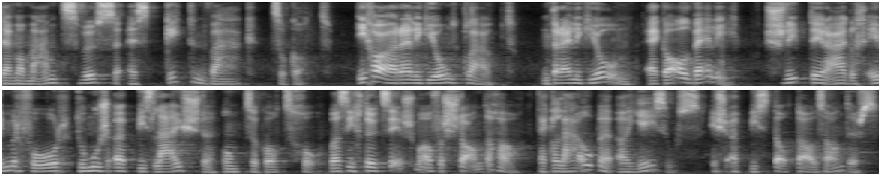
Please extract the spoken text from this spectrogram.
den Moment zu wissen, es gibt einen Weg zu Gott. Ich habe an Religion geglaubt. Und Religion, egal welche, schreibt dir eigentlich immer vor, du musst etwas leisten, um zu Gott zu kommen. Was ich dort zuerst mal verstanden habe, der Glaube an Jesus ist etwas total anderes.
